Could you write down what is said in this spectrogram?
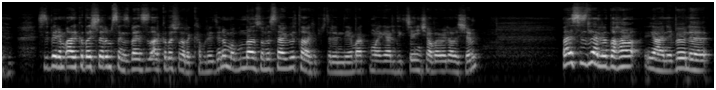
Siz benim arkadaşlarımsınız. Ben sizi arkadaş olarak kabul ediyorum ama bundan sonra sevgili takipçilerim diyeyim. Aklıma geldikçe inşallah öyle alışayım. Ben sizlerle daha yani böyle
